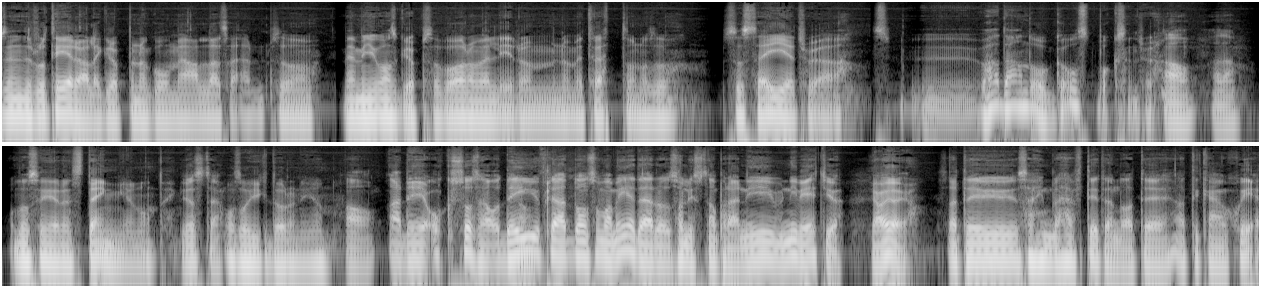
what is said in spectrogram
sen roterade alla grupperna och går med alla så här. Så, men med Johans grupp så var de väl i rum nummer 13 och så, så säger tror jag, eh, vad hade han då? Ghostboxen tror jag. Ja, ja, Och då säger den stäng eller någonting. just det. Och så gick dörren igen. Ja. ja, det är också så här, och det är ju flera, de som var med där och som lyssnar på det här, ni, ni vet ju. Ja, ja, ja. Så att det är ju så himla häftigt ändå att det, att det kan ske.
